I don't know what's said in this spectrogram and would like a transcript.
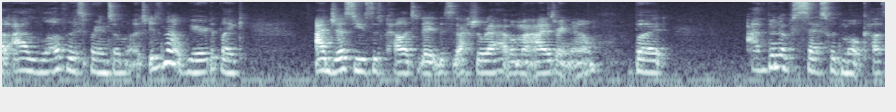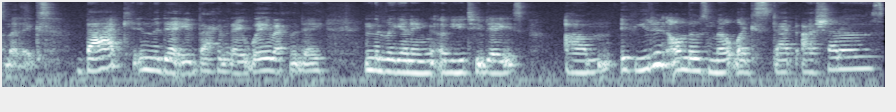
but I love this brand so much. Isn't that weird? Like, I just used this palette today. This is actually what I have on my eyes right now. But I've been obsessed with Melt Cosmetics. Back in the day, back in the day, way back in the day, in the beginning of YouTube days, um, if you didn't own those Melt like stacked eyeshadows,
